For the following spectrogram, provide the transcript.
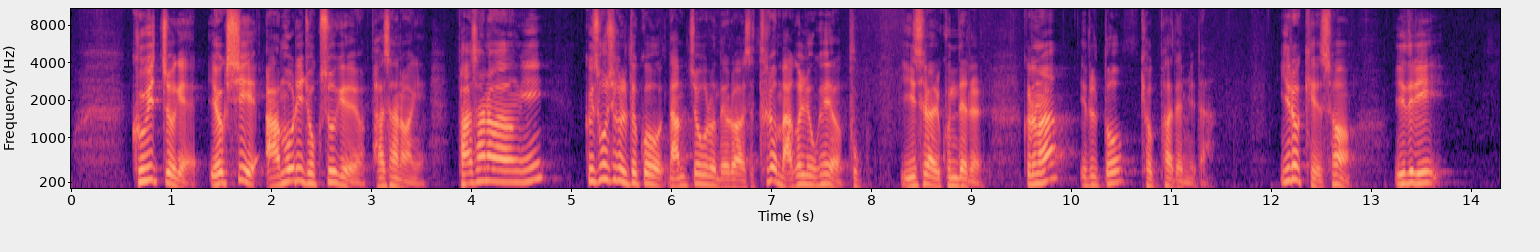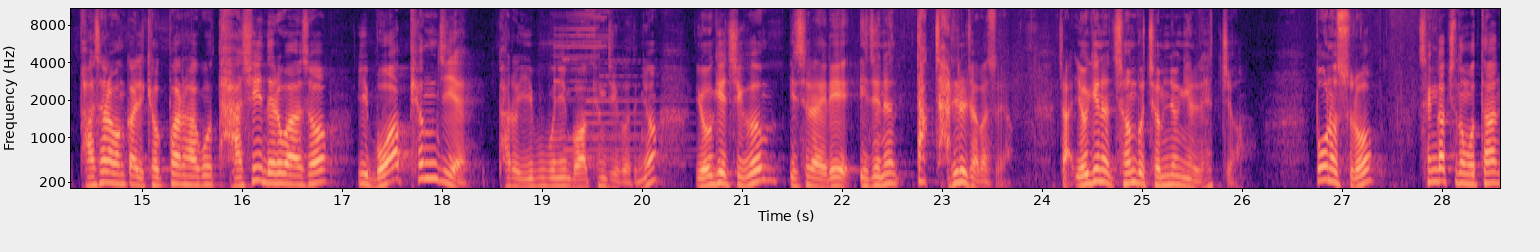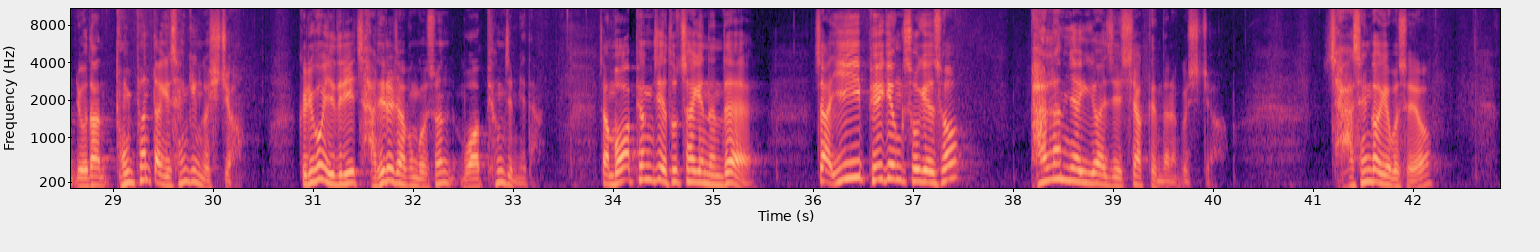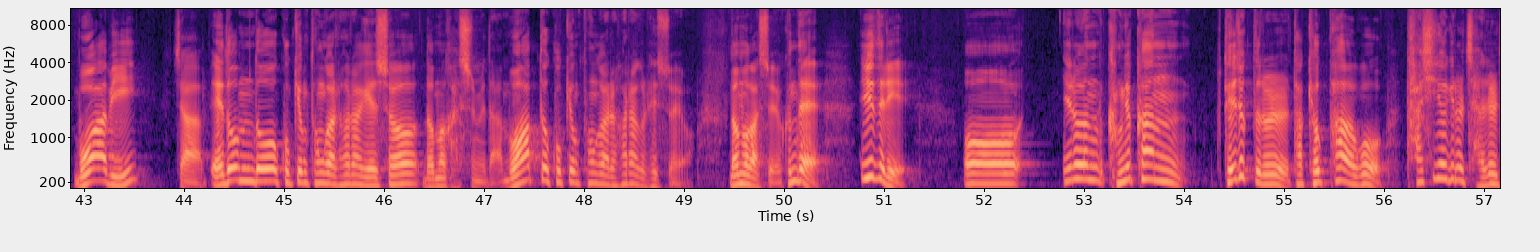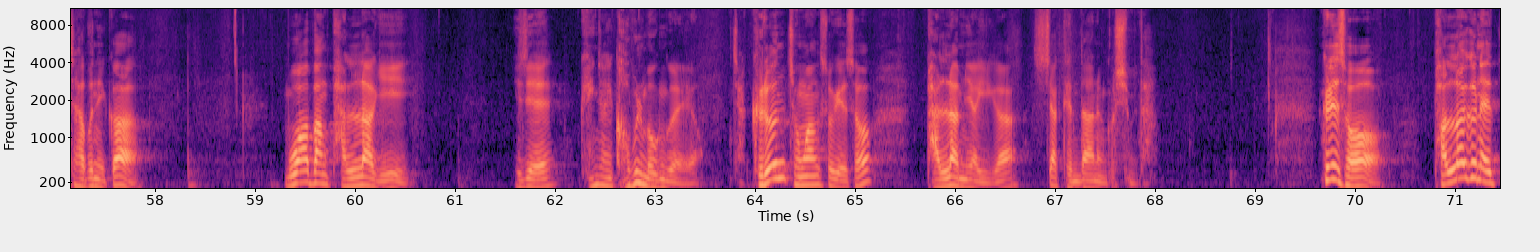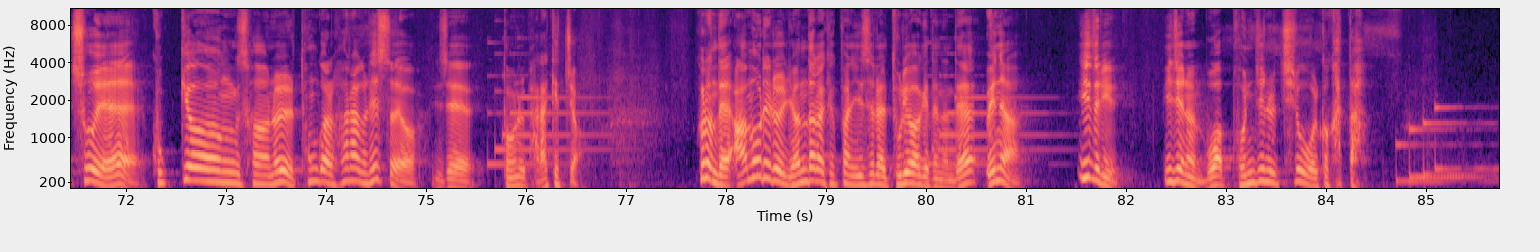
그 위쪽에 역시 아모리 족속이에요. 바산 왕이. 바산 왕이 그 소식을 듣고 남쪽으로 내려와서 틀어 막으려고 해요. 북 이스라엘 군대를. 그러나 이들도 격파됩니다. 이렇게 해서 이들이 바산 왕까지 격파를 하고 다시 내려와서 이 모압 평지에 바로 이 부분이 모압 평지거든요. 여기에 지금 이스라엘이 이제는 딱 자리를 잡았어요. 자, 여기는 전부 점령을 했죠. 보너스로 생각지도 못한 요단 동편 땅이 생긴 것이죠. 그리고 이들이 자리를 잡은 곳은 모압 평지입니다. 자, 모압 평지에 도착했는데 자, 이 배경 속에서 발람 이야기가 이제 시작된다는 것이죠. 자, 생각해 보세요. 모압이 자, 에돔도 국경 통과를 허락해서 넘어갔습니다. 모압도 국경 통과를 허락을 했어요. 넘어갔어요. 근데 이들이 어 이런 강력한 대적들을 다 격파하고 다시 여기를 자리를 잡으니까 모아방 발락이 이제 굉장히 겁을 먹은 거예요. 자, 그런 정황 속에서 발람 이야기가 시작된다는 것입니다. 그래서 발락은 애초에 국경선을 통과를 허락을 했어요. 이제 돈을 받았겠죠. 그런데 아모리를 연달아 격파한 이스라엘 두려워하게 됐는데 왜냐? 이들이 이제는 모압 본진을 치러 올 것 같다.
